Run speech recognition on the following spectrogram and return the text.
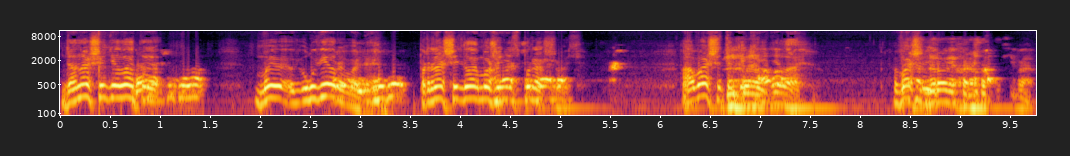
Да наши дела-то мы уверовали. Про наши дела можно не спрашивать. А ваши-то Не какие дела? Ваше Ваши... здоровье хорошо, спасибо.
